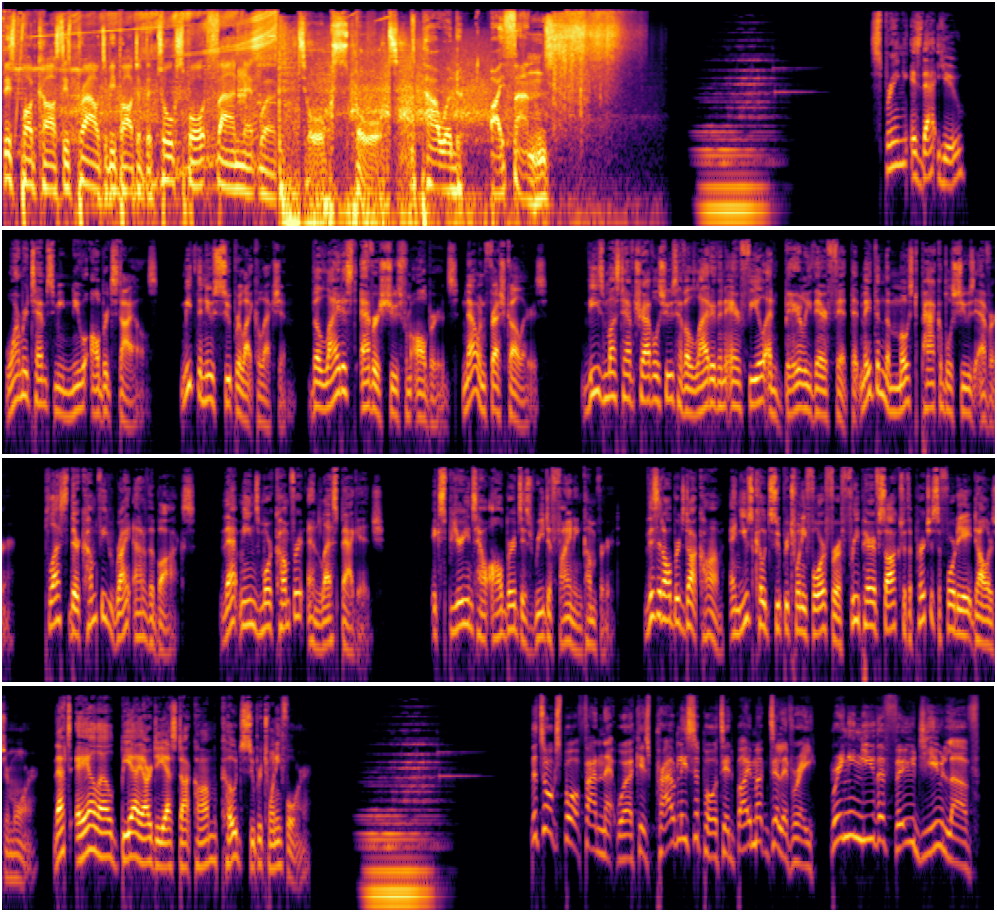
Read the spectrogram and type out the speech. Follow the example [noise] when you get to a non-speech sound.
This podcast is proud to be part of the Talk Sport Fan Network. Talk Sport. Powered by fans. Spring, is that you? Warmer temps mean new Allbirds styles. Meet the new Superlight collection, the lightest ever shoes from Allbirds, now in fresh colors. These must have travel shoes have a lighter than air feel and barely there fit that made them the most packable shoes ever. Plus, they're comfy right out of the box. That means more comfort and less baggage. Experience how Allbirds is redefining comfort. Visit allbirds.com and use code SUPER24 for a free pair of socks with a purchase of $48 or more. That's A L L B I R D S.com, code SUPER24. The Talksport Fan Network is proudly supported by McDelivery, bringing you the food you love.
